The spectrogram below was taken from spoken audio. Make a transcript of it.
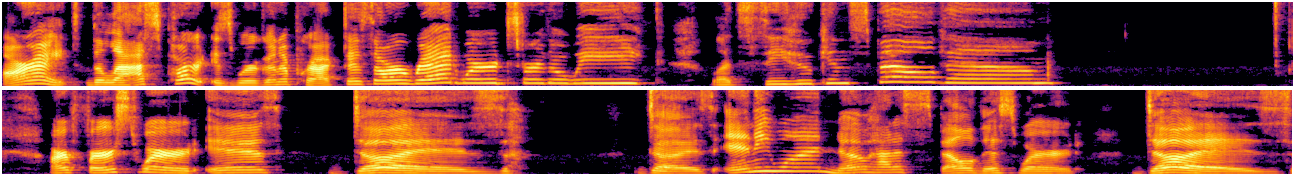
All right, the last part is we're going to practice our red words for the week. Let's see who can spell them. Our first word is does. Does anyone know how to spell this word? Does.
